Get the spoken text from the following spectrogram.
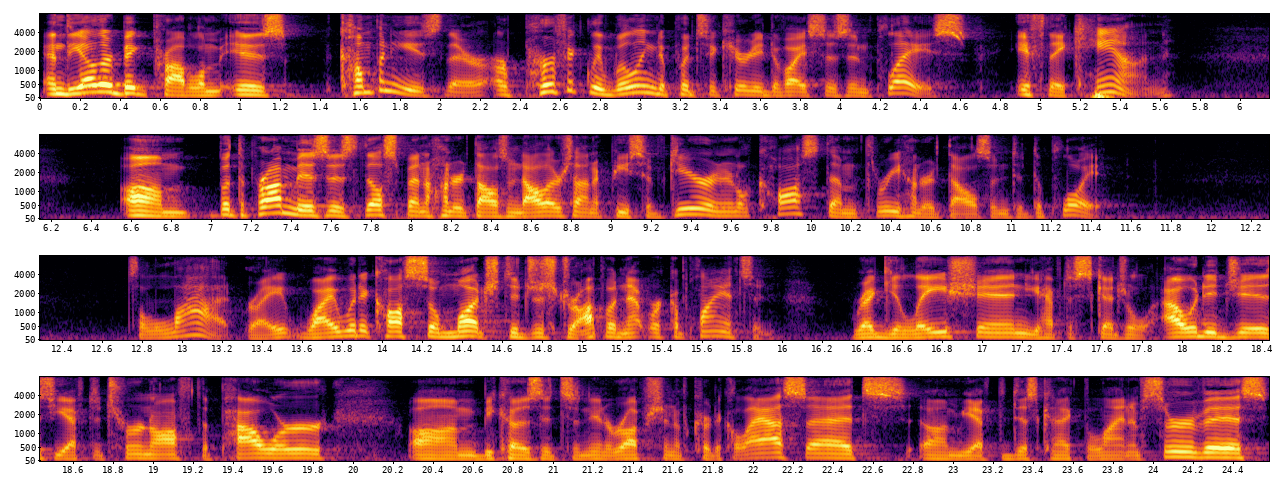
And the other big problem is companies there are perfectly willing to put security devices in place if they can. Um, but the problem is, is they'll spend $100,000 on a piece of gear and it'll cost them 300,000 to deploy it. It's a lot, right? Why would it cost so much to just drop a network appliance in? Regulation, you have to schedule outages, you have to turn off the power, um, because it's an interruption of critical assets. Um, you have to disconnect the line of service,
